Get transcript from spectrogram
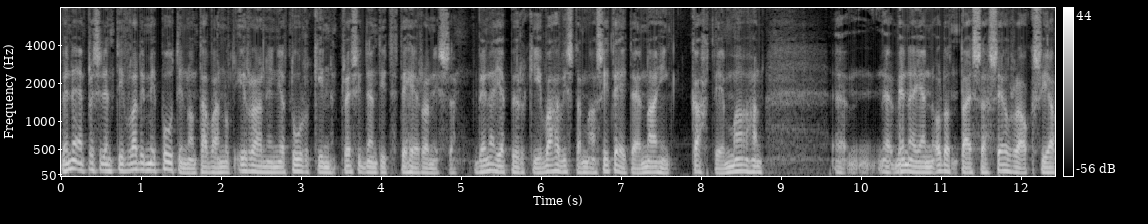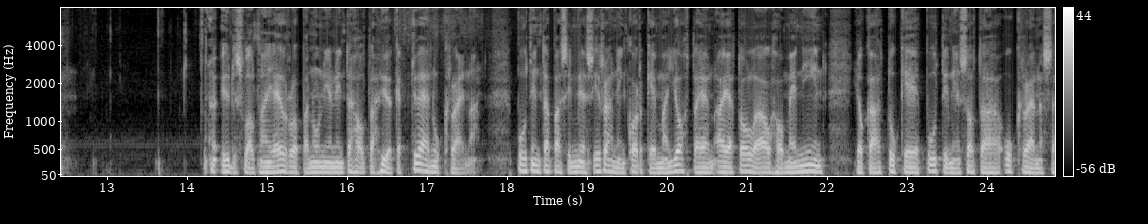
Venäjän presidentti Vladimir Putin on tavannut Iranin ja Turkin presidentit Teheranissa. Venäjä pyrkii vahvistamaan siteitä näihin kahteen maahan Venäjän odottaessa seurauksia Yhdysvaltain ja Euroopan unionin taholta hyökättyään Ukrainaan. Putin tapasi myös Iranin korkeimman johtajan Ajatolla al niin, joka tukee Putinin sotaa Ukrainassa.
